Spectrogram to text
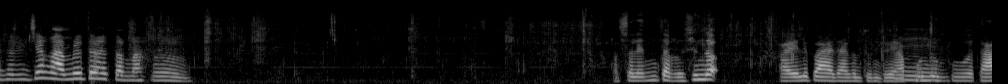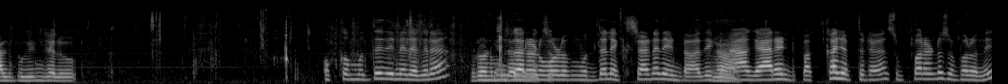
అసలు నిజంగా అమృతం అత్తమ్మ. అసలు ఎంత రుచిందో. ఆ ఎల్లిపాయ తగులుతుంటాయి ఆ పులుపు తాలింపు గింజలు ఒక్క ముద్ద తినే దగ్గర రెండు ఇంకా రెండు మూడు ముద్దలు ఎక్స్ట్రానే తింటాం. అది నా గ్యారెంటీ. పక్కా చెప్తుంటా సూపర్ అంటే సూపర్ ఉంది.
